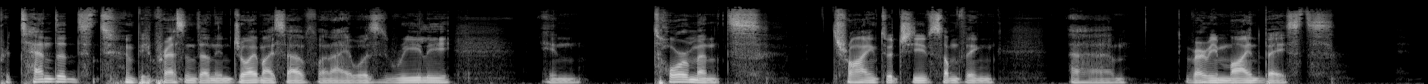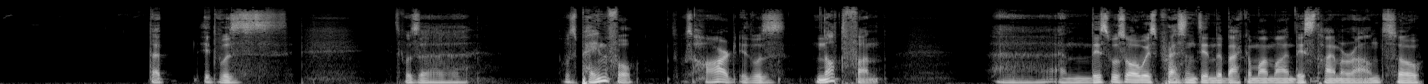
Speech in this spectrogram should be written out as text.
pretended to be present and enjoy myself when I was really in torment trying to achieve something um, very mind based. It was, it was a, uh, it was painful. It was hard. It was not fun. Uh, and this was always present in the back of my mind this time around. So,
